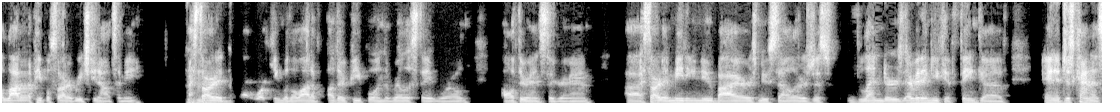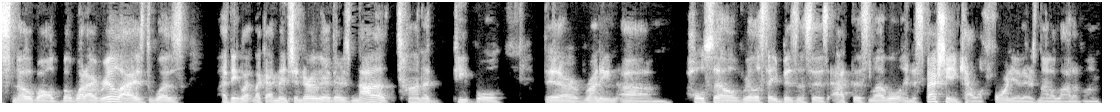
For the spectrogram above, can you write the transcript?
a lot of people started reaching out to me. Mm-hmm. I started working with a lot of other people in the real estate world, all through Instagram. Uh, I started meeting new buyers, new sellers, just lenders, everything you could think of. And it just kind of snowballed. But what I realized was, I think, like, like I mentioned earlier, there's not a ton of people that are running um, wholesale real estate businesses at this level and especially in california there's not a lot of them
